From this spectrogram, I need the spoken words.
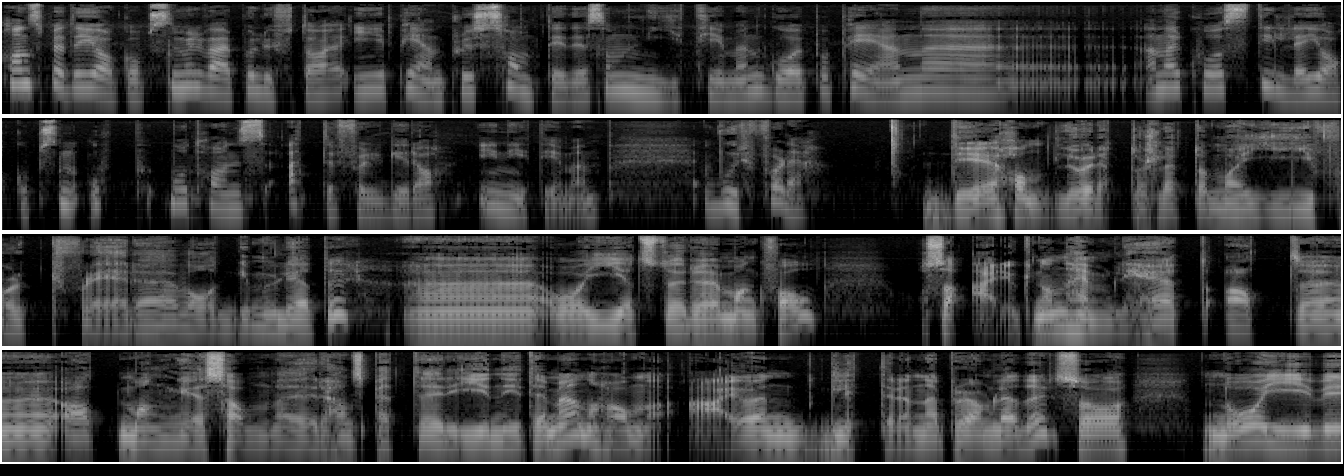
Hans Petter Jacobsen vil være på lufta i P1 pluss samtidig som Nitimen går på P1. Eh, NRK stiller Jacobsen opp mot hans etterfølgere i Nitimen. Hvorfor det? Det handler jo rett og slett om å gi folk flere valgmuligheter, eh, og gi et større mangfold. Og så er det jo ikke noen hemmelighet at, eh, at mange savner Hans Petter i Nitimen. Han er jo en glitrende programleder, så nå gir vi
